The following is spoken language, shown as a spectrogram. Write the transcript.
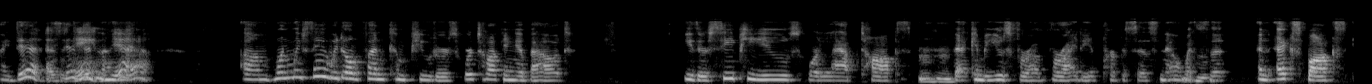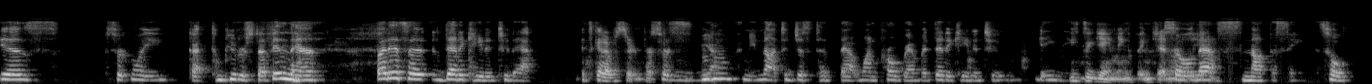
I did. As a did, didn't game, I? yeah. Um, when we say we don't fund computers, we're talking about either CPUs or laptops Mhm. that can be used for a variety of purposes. Now with Mhm. the, an Xbox is certainly got computer stuff in there, but it's a dedicated to that It's gotta have a certain purpose. certain, yeah, Mhm. I mean, not to just to that one program, but dedicated to gaming. It's a gaming thing generally. So yeah. that's not the same. So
